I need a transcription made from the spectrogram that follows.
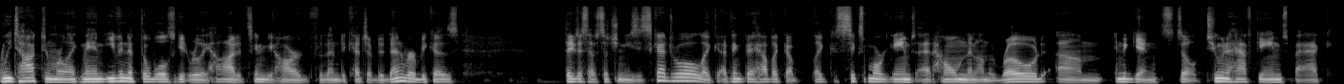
we talked and we're like, man, even if the Wolves get really hot, it's going to be hard for them to catch up to Denver because they just have such an easy schedule. Like I think they have like a like six more games at home than on the road. Um, and again, still two and a half games back,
